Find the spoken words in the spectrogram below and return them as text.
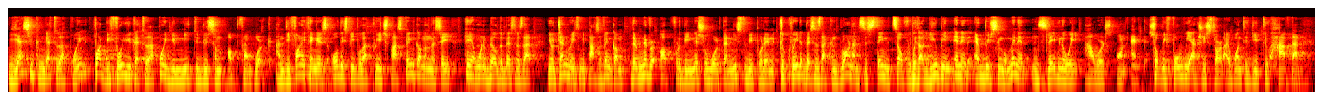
Yes, you can get to that point, but before you get to that point, you need to do some upfront work. And the funny thing is all these people that preach passive income and they say, hey, I want to build a business that you know generates me passive income, they're never up for the initial work that needs to be put in to create a business that can run and sustain itself without you being in it every single minute and slaving away hours on end. So before we actually start, I wanted you to have that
